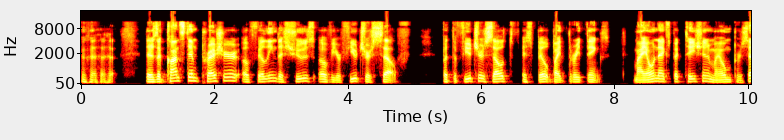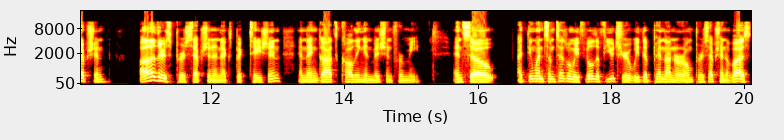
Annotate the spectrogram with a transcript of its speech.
There's a constant pressure of filling the shoes of your future self, but the future self is built by three things my own expectation, and my own perception, others' perception and expectation, and then God's calling and mission for me. And so I think when sometimes when we feel the future, we depend on our own perception of us.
